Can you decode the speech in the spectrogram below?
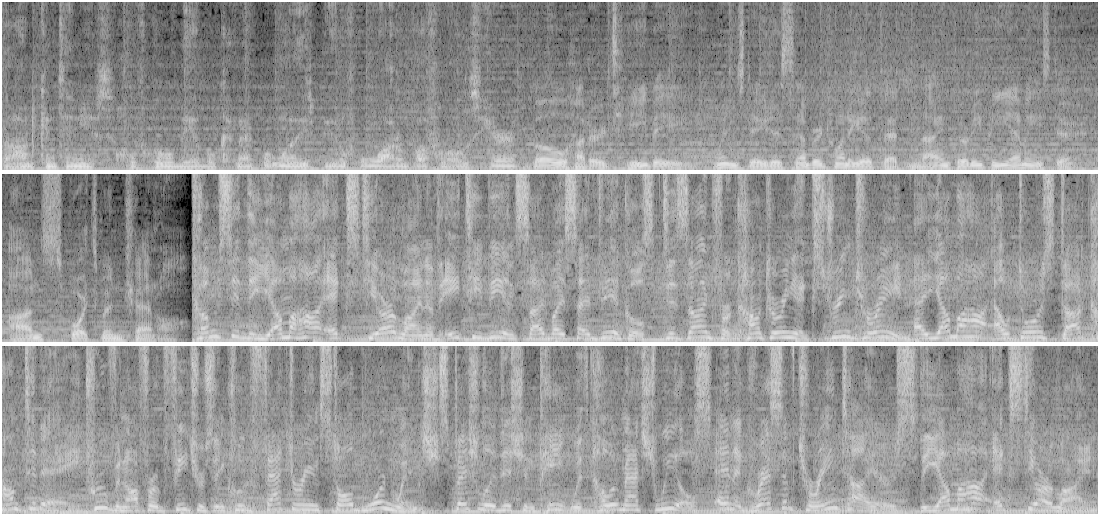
The hunt continues. Hopefully, we'll be able to connect with one of these beautiful water buffaloes here. Bow Hunter TV, Wednesday, December 20th at 9:30 p.m. Eastern on Sportsman Channel. Come see the Yamaha XTR line of ATV and side by side vehicles designed for conquering extreme terrain at YamahaOutdoors.com today. Proven off road features include factory installed Warn Winch, special edition paint with color matched wheels, and aggressive terrain tires. The Yamaha XTR line.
